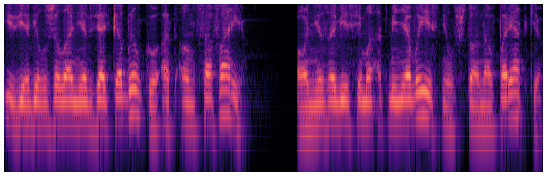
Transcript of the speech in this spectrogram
изъявил желание взять кобылку от Он Сафари. Он независимо от меня выяснил, что она в порядке,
